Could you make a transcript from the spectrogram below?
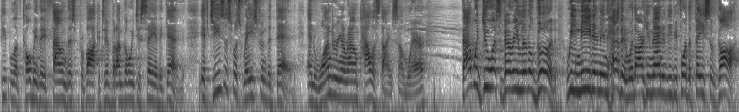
People have told me they found this provocative, but I'm going to say it again. If Jesus was raised from the dead and wandering around Palestine somewhere, that would do us very little good. We need him in heaven with our humanity before the face of God.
